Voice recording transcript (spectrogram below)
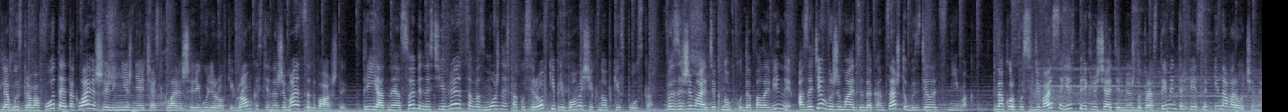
Для быстрого фото эта клавиша или нижняя часть клавиши регулировки громкости нажимается дважды. Приятной особенностью является возможность фокусировки при помощи кнопки спуска. Вы зажимаете кнопку до половины, а затем выжимаете до конца, чтобы сделать снимок. На корпусе девайса есть переключатель между простым интерфейсом и навороченным.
